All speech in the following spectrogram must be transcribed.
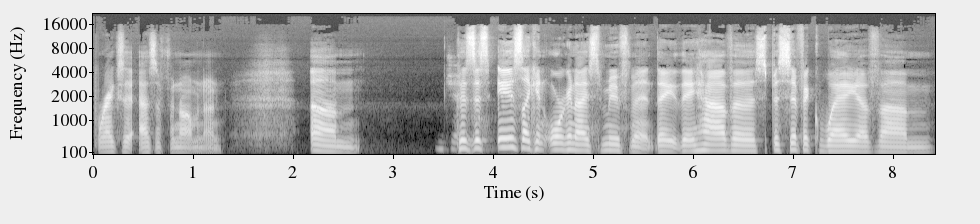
Brexit as a phenomenon. Um, because this is like an organized movement. They they have a specific way of um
